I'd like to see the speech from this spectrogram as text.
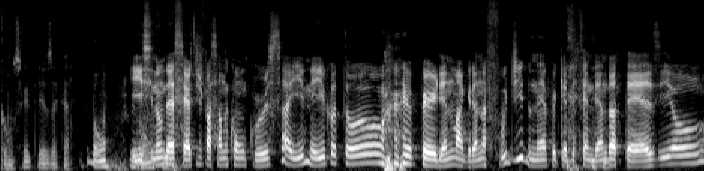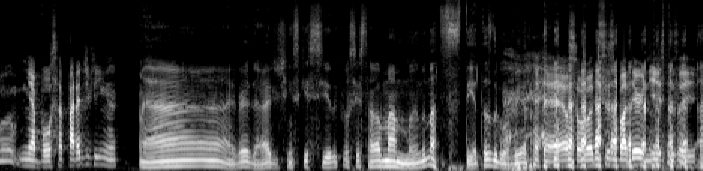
Com certeza, cara. Que bom. Que e bom se não der certo de passar no concurso, aí meio que eu tô perdendo uma grana fodida, né? Porque defendendo a tese, eu... minha bolsa para de vir, né? Ah, é verdade. Eu tinha esquecido que você estava mamando nas tetas do governo. é, eu sou um desses badernistas aí.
